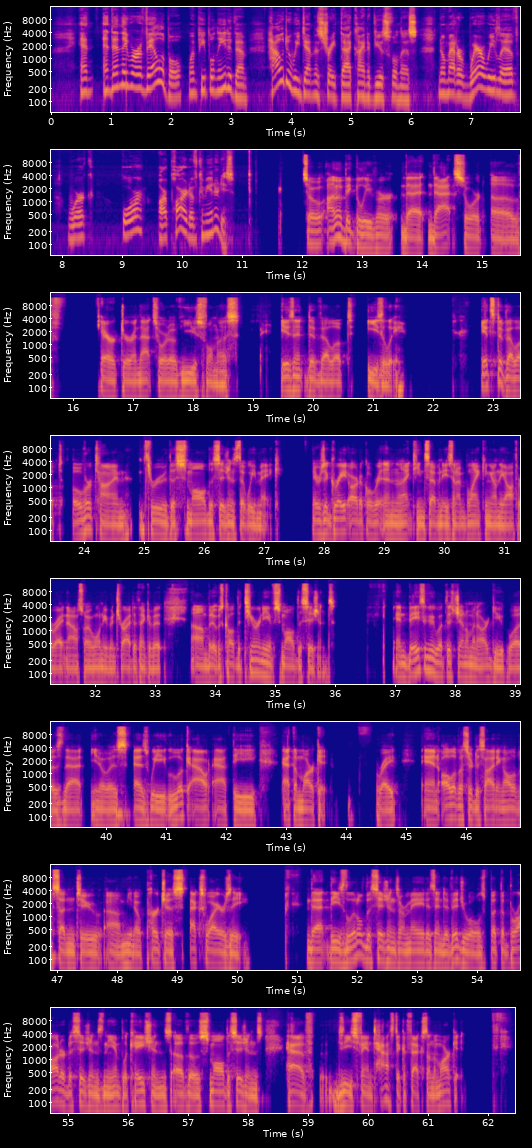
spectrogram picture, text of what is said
And, and then they were available when people needed them. How do we demonstrate that kind of usefulness no matter where we live, work, or are part of communities? So I'm a big believer that that sort of character and that sort of usefulness isn't developed easily. It's developed over time through the small decisions that we make. There was a great article written in the 1970s, and I'm blanking on the author right now, so I won't even try to think of it. Um, but it was called The Tyranny of Small Decisions. And basically what this gentleman argued was that, you know, as as we look out at the at the market, right? And all of us are deciding all of a sudden to um, you know, purchase X, Y, or Z that these little decisions are made as individuals, but the broader decisions and the implications of those small decisions have these fantastic effects on the market.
